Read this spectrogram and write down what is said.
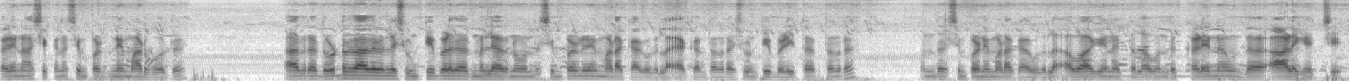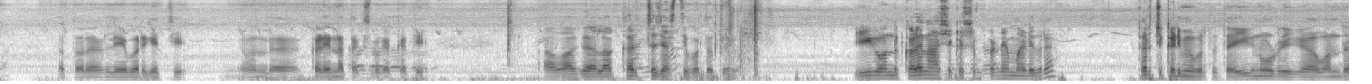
ಕಳೆನಾಶಕನ ಸಿಂಪಡಣೆ ಮಾಡ್ಬೋದು. ಆದ್ರೆ ದೊಡ್ಡದಾದ ಮೇಲೆ ಶುಂಠಿ ಬೆಳೆದಾದ್ಮೇಲೆ ಅದನ್ನು ಒಂದು ಸಿಂಪಡಣೆ ಮಾಡೋಕ್ಕಾಗೋದಿಲ್ಲ. ಯಾಕಂತಂದ್ರೆ ಶುಂಠಿ ಬೆಳೀತಾ ಅಂತಂದ್ರೆ ಒಂದು ಸಿಂಪಡಣೆ ಮಾಡೋಕ್ಕಾಗೋದಿಲ್ಲ. ಅವಾಗ ಏನೈತಲ್ಲ, ಒಂದು ಕಳೆನ ಒಂದು ಆಳಿಗೆ ಹೆಚ್ಚಿ, ಅಥವಾ ಲೇಬರ್ಗೆ ಹೆಚ್ಚಿ ಒಂದು ಕಳೆನ ತೆಗ್ಸ್ಬೇಕಾಕತಿ. ಆವಾಗ ಎಲ್ಲ ಖರ್ಚು ಜಾಸ್ತಿ ಬರ್ತೈತಿ. ಈಗ ಒಂದು ಕಳೆನಾಶಕ ಸಿಂಪಡಣೆ ಮಾಡಿದ್ರೆ ಖರ್ಚು ಕಡಿಮೆ ಬರ್ತೈತೆ. ಈಗ ನೋಡ್ರಿ ಈಗ ಒಂದು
